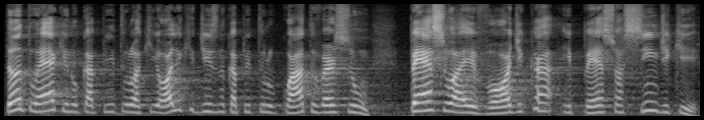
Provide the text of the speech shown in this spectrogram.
Tanto é que no capítulo aqui, olha o que diz no capítulo 4, verso 1: Peço a Evódica e peço a Síndique,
